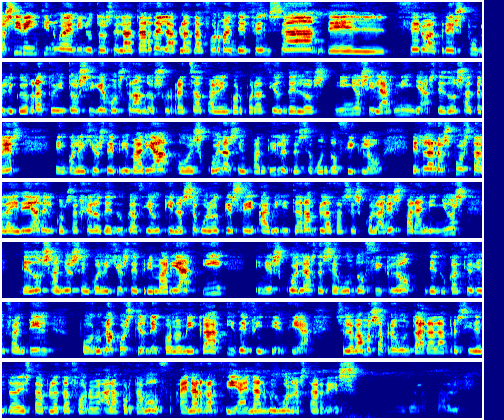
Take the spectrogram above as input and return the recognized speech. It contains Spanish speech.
2 y 29 minutos de la tarde, la plataforma en defensa del 0 a 3 público y gratuito sigue mostrando su rechazo a la incorporación de los niños y las niñas de 2 a 3 en colegios de primaria o escuelas infantiles de segundo ciclo. Es la respuesta a la idea del consejero de Educación, quien aseguró que se habilitarán plazas escolares para niños de dos años en colegios de primaria y en escuelas de segundo ciclo de educación infantil por una cuestión económica y de eficiencia. Se lo vamos a preguntar a la presidenta de esta plataforma, a la portavoz, a Enar García. Enar, muy buenas tardes.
